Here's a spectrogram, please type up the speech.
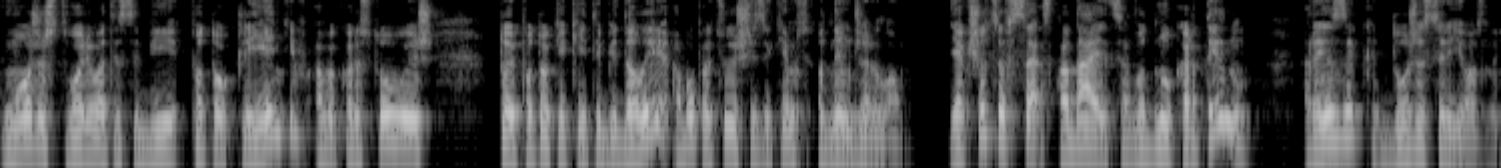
можеш створювати собі поток клієнтів, а використовуєш той поток, який тобі дали, або працюєш із якимось одним джерелом. Якщо це все складається в одну картину, ризик дуже серйозний.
